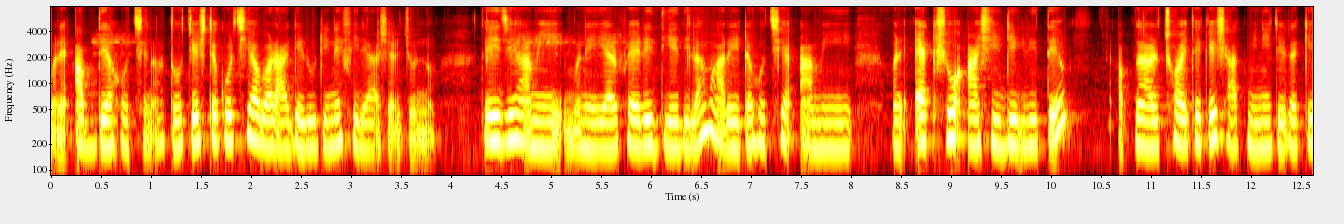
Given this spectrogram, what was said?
মানে আপ দেওয়া হচ্ছে না। তো চেষ্টা করছি আবার আগে রুটিনে ফিরে আসার জন্য। এই যে আমি মানে এয়ার ফ্রায়ারে দিয়ে দিলাম, আর এটা হচ্ছে আমি মানে একশো আশি ডিগ্রিতে আপনার ছয় থেকে সাত মিনিট এটাকে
